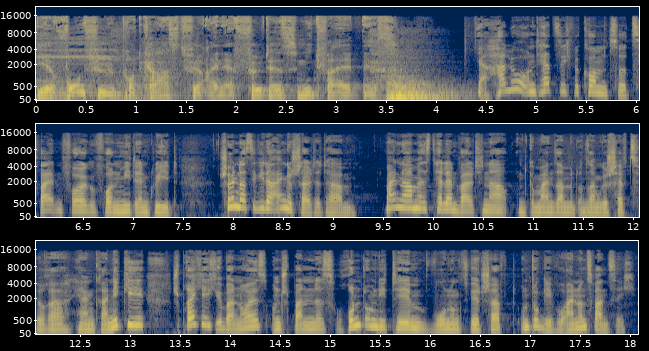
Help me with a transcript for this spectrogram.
Ihr Wohnfühl-Podcast für ein erfülltes Mietverhältnis. Ja, hallo und herzlich willkommen zur zweiten Folge von Meet and Greet. Schön, dass Sie wieder eingeschaltet haben. Mein Name ist Helen Waltener und gemeinsam mit unserem Geschäftsführer Herrn Granicki spreche ich über Neues und Spannendes rund um die Themen Wohnungswirtschaft und Ogevo 21.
